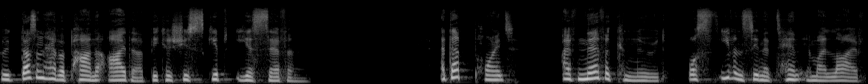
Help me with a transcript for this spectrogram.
who doesn't have a partner either because she skipped year seven. At that point, I've never canoed or even seen a tent in my life,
